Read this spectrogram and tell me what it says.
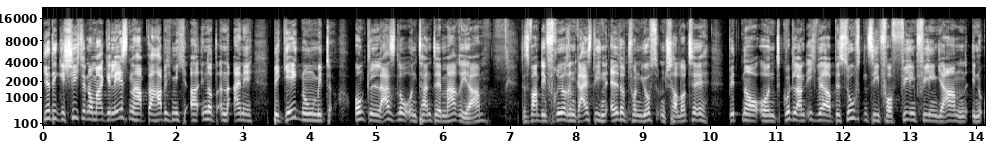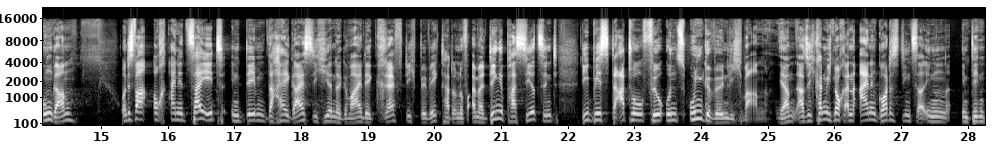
hier die Geschichte nochmal gelesen habe, da habe ich mich erinnert an eine Begegnung mit Onkel Laszlo und Tante Maria. Das waren die früheren geistlichen Eltern von Jobs und Charlotte Bittner und Gudland. Ich, wir besuchten sie vor vielen, vielen Jahren in Ungarn. Und es war auch eine Zeit, in dem der Heilige Geist sich hier in der Gemeinde kräftig bewegt hat und auf einmal Dinge passiert sind, die bis dato für uns ungewöhnlich waren. Ja, also ich kann mich noch an einen Gottesdienst erinnern, in dem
